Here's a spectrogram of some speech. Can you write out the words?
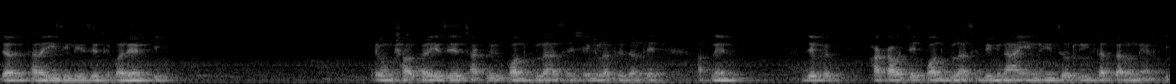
যাতে তারা ইজিলি যেতে পারে আর কি। এবং সরকারি যে চাকরির পদগুলো আছে সেগুলোতে যাতে আপনি যে ফাঁকা যে পদগুলো আছে, বিভিন্ন আইনি জরুরিতার কারণে আর কি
